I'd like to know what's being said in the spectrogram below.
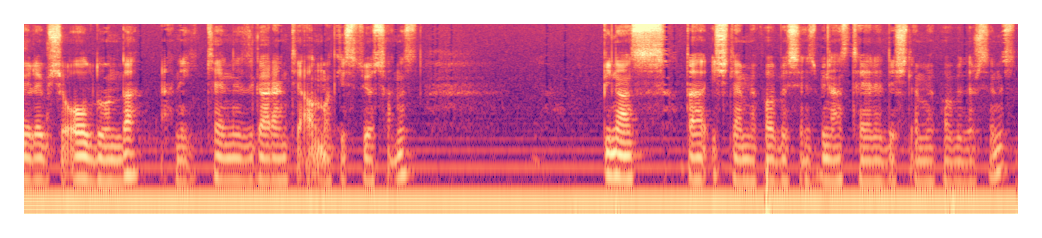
öyle bir şey olduğunda yani kendinizi garanti almak istiyorsanız Binance'da işlem yapabilirsiniz. Binance TR'de işlem yapabilirsiniz.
